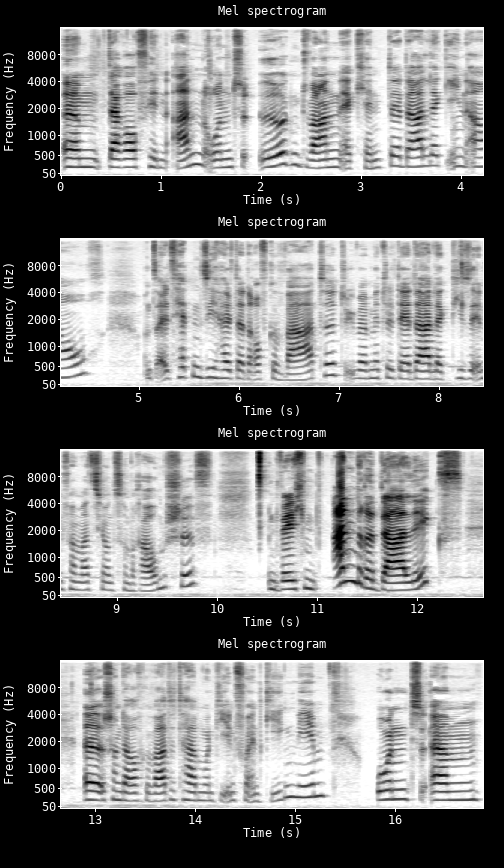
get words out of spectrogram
ähm, daraufhin an und irgendwann erkennt der Dalek ihn auch und als hätten sie halt darauf gewartet, übermittelt der Dalek diese Information zum Raumschiff, in welchem andere Daleks äh, schon darauf gewartet haben und die Info entgegennehmen. Und ähm,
